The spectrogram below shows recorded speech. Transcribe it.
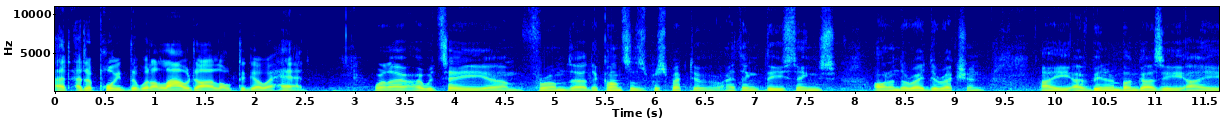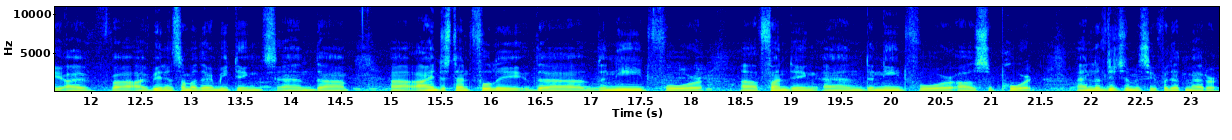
at, at a point that would allow dialogue to go ahead. Well, I, I would say um, from the, the Council's perspective, I think these things are in the right direction. I, have been in Benghazi, I, have uh, I've been in some of their meetings, and uh, uh, I understand fully the, the need for uh, funding and the need for uh, support and legitimacy for that matter.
